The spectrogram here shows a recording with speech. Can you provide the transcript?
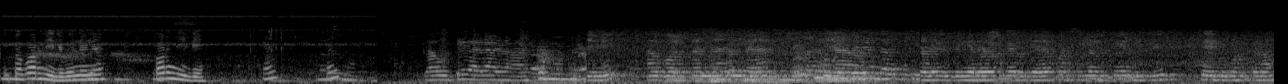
ഇപ്പൊ കുറഞ്ഞില്ലേ പൊന്നിന്? കുറഞ്ഞില്ലേ? അതുപോലെ തന്നെ ഇതിങ്ങനെ വെറുതെ പശുക്കൾക്ക് വേണ്ടിയിട്ട് ചെയ്തു കൊടുക്കണം.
